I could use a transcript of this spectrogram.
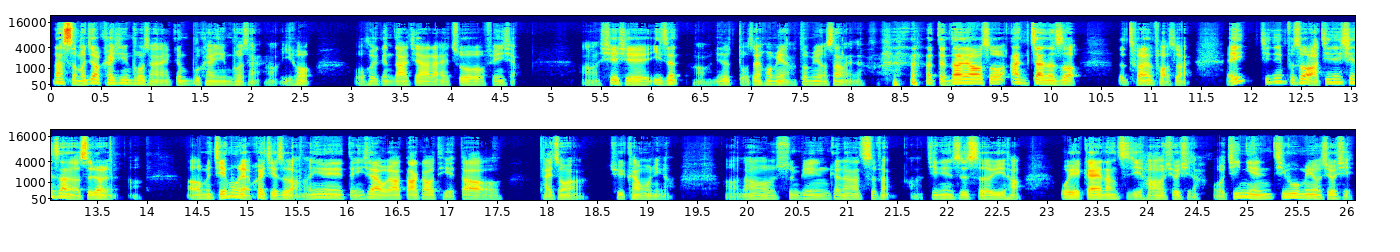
那什么叫开心破财呢？跟不开心破财啊？以后我会跟大家来做分享啊。谢谢义珍啊，你就躲在后面啊，都没有上来的。等到要说按赞的时候，就突然跑出来。哎，今天不错啊，今天线上有十六人啊。啊，我们节目也快结束了，因为等一下我要搭高铁到台中啊，去看我女儿。啊，然后顺便跟她吃饭啊。今天是十二月一号，我也该让自己好好休息了。我今年几乎没有休息，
